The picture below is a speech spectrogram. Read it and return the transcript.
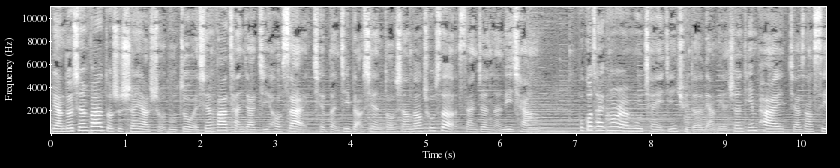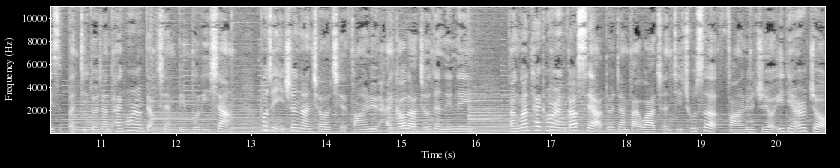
两队先发都是生涯首度作为先发参加季后赛，且本季表现都相当出色，三振能力强。不过太空人目前已经取得两连胜听牌，加上 Sis 本季对战太空人表现并不理想，不仅一胜难求，且防御率还高达九点零零。反观太空人 Garcia 对战白袜成绩出色，防御率只有一点二九，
